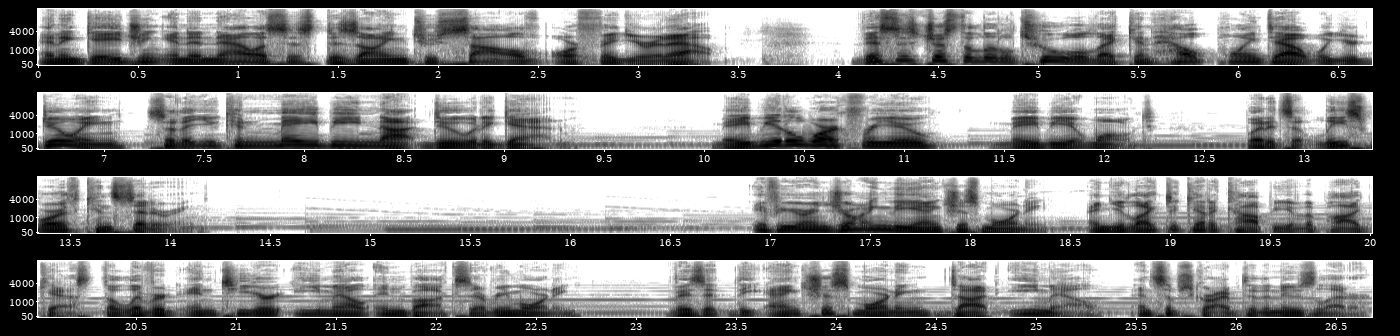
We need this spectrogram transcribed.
and engaging in analysis designed to solve or figure it out. This is just a little tool that can help point out what you're doing so that you can maybe not do it again. Maybe it'll work for you, maybe it won't, but it's at least worth considering. If you're enjoying The Anxious Morning and you'd like to get a copy of the podcast delivered into your email inbox every morning, visit theanxiousmorning.email and subscribe to the newsletter.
